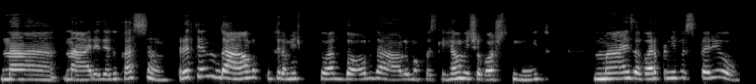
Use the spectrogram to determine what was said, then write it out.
na, na área da educação. Pretendo dar aula futuramente porque eu adoro dar aula, é uma coisa que realmente eu gosto muito, mas agora para nível superior.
